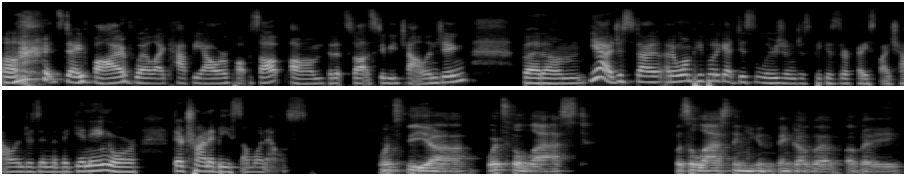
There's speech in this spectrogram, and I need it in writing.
Uh, it's day five where like happy hour pops up um, that it starts to be challenging. But um, yeah just uh, i don't want people to get disillusioned just because they're faced by challenges in the beginning or they're trying to be someone else. What's the uh what's the last what's the last thing you can think of a, of a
